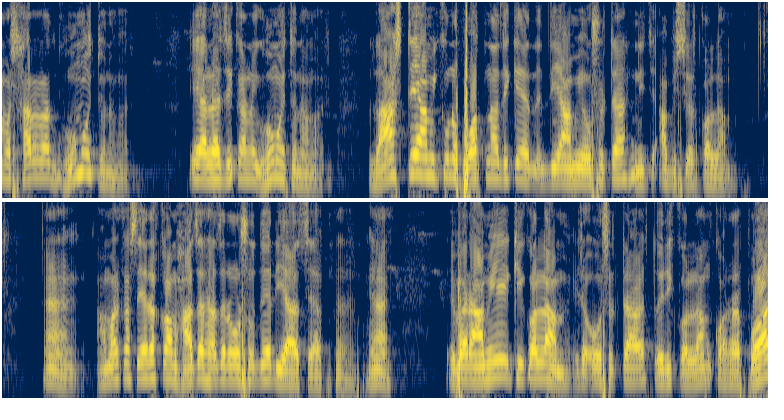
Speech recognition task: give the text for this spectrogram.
আমার সারা রাত ঘুম হইতো না আমার। এই অ্যালার্জির কারণে ঘুম হইতো না আমার। লাস্টে আমি কোনো পথ না দিকে দিয়ে আমি ওষুধটা নিজে আবিষ্কার করলাম। হ্যাঁ আমার কাছে এরকম হাজার হাজার ওষুধের ইয়ে আছে আপনার হ্যাঁ। এবার আমি কি করলাম, এটা ওষুধটা তৈরি করলাম, করার পর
